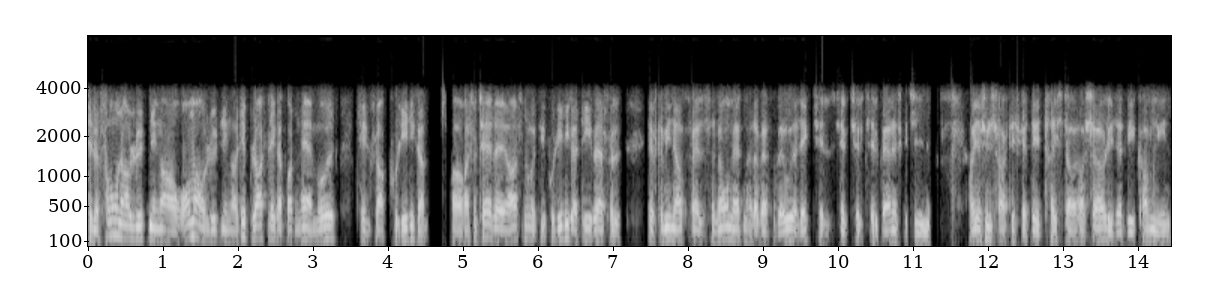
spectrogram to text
telefonaflytninger og rumaflytninger, og det blot ligger på den her måde til en flok politikere. Og resultatet er også nu, at de politikere, de i hvert fald, efter min opfattelse, nogle af dem har der i hvert fald været ude at lægge til, til, til, til Berlingske Tidene. Og jeg synes faktisk, at det er trist og, og sørgeligt, at vi er kommet i en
